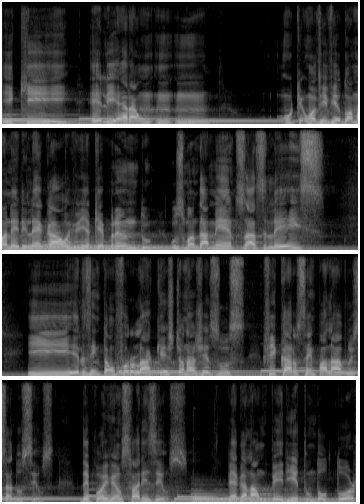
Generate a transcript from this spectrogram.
e que ele era um, um, um, um vivia de uma maneira ilegal, vivia quebrando os mandamentos, as leis. E eles então foram lá questionar Jesus, ficaram sem palavras os saduceus. Depois vem os fariseus. Pega lá um perito, um doutor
